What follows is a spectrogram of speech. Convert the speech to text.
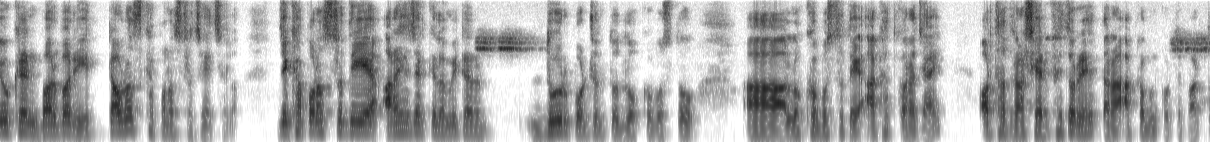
ইউক্রেন বারবারই টাউরাস ক্ষেপণাস্ত্র চেয়েছিল, যে ক্ষেপণাস্ত্র দিয়ে আড়াই হাজার কিলোমিটার দূর পর্যন্ত লক্ষ্যবস্তু লক্ষ্যবস্তুতে আঘাত করা যায়, অর্থাৎ রাশিয়ার ভেতরে তারা আক্রমণ করতে পারত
